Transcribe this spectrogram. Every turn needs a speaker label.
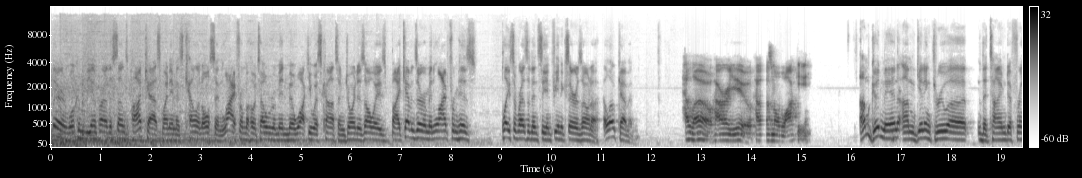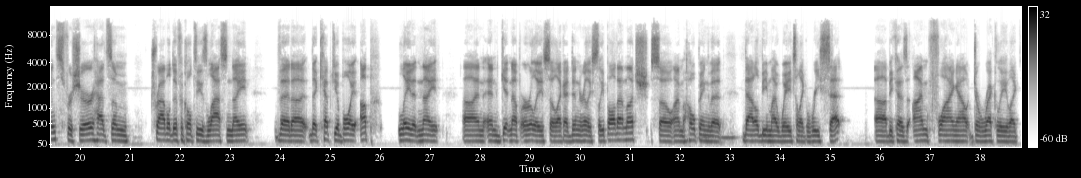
Speaker 1: Hello there, and welcome to the Empire of the Suns podcast. My name is Kellen Olson, live from a hotel room in Milwaukee, Wisconsin, joined as always by Kevin Zimmerman, live from his place of residency in Phoenix, Arizona. Hello, Kevin.
Speaker 2: Hello, how are you? How's Milwaukee?
Speaker 1: I'm good, man. I'm getting through uh, the time difference for sure. Had some travel difficulties last night that uh, that kept your boy up late at night uh, and and getting up early. So like I didn't really sleep all that much. So I'm hoping that that'll be my way to like reset uh, because I'm flying out directly like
